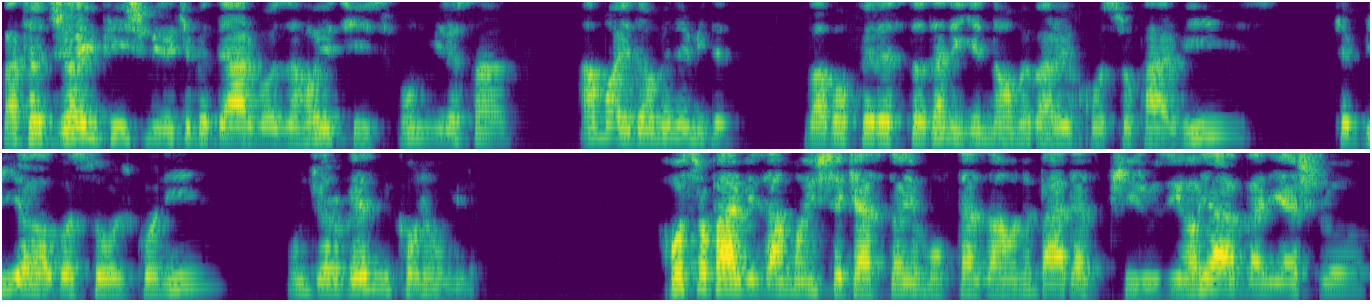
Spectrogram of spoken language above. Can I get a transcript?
و تا جایی پیش میره که به دروازه های تیسفون می‌رسن اما ادامه نمیده. و با فرستادن یه نامه برای خسرو پرویز که بیا آقا صلح کنیم اونجا رو ول می‌کنه و میره. خسرو پرویز اما این شکستای مفتزهانه بعد از پیروزی های اولیش رو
